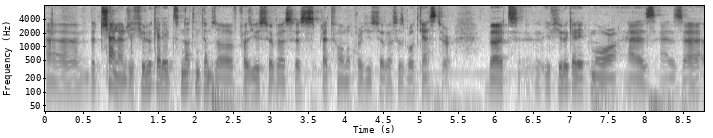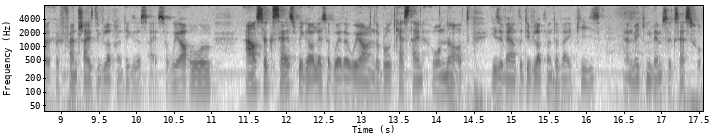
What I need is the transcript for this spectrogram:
uh, the challenge, if you look at it not in terms of producer versus platform or producer versus broadcaster, but if you look at it more as as a, a franchise development exercise, so we are all our success, regardless of whether we are on the broadcast side or not, is about the development of IPs and making them successful.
